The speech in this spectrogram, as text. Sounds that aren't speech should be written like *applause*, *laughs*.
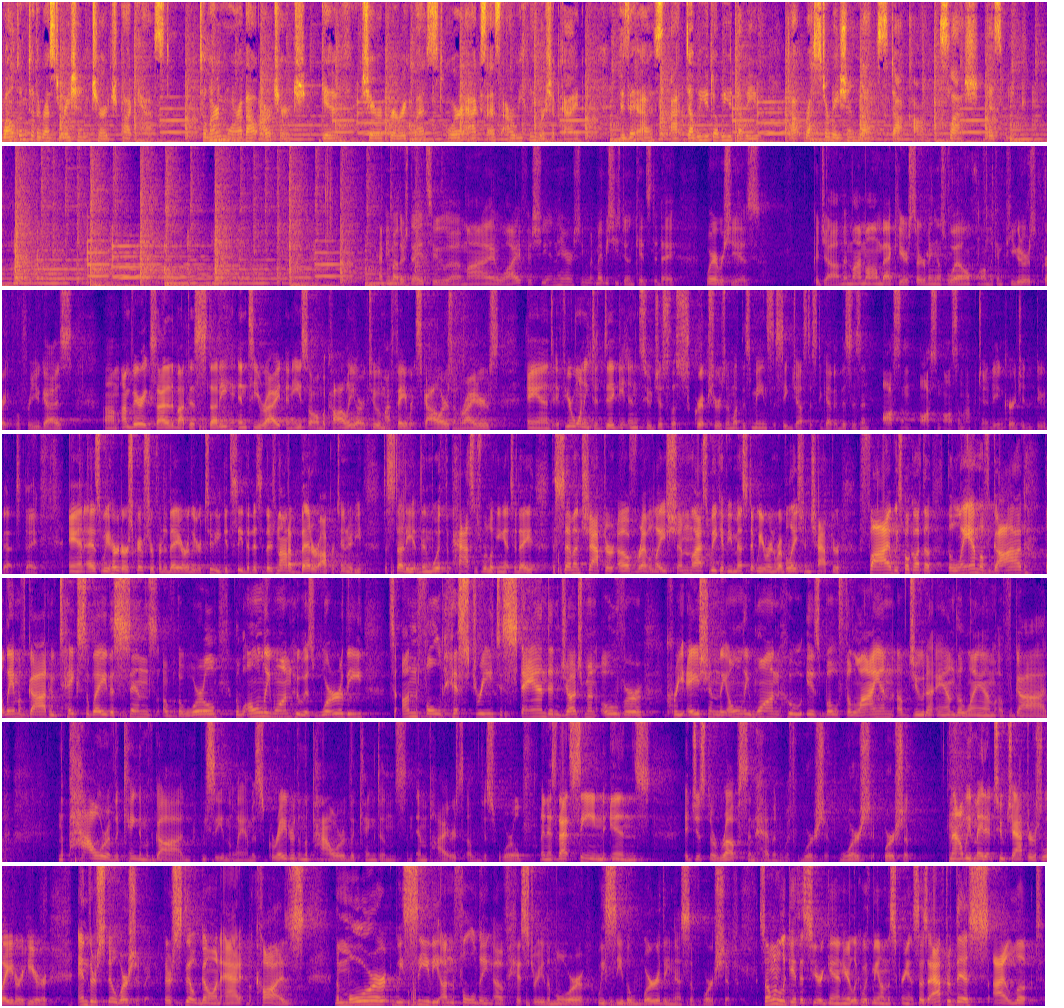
Welcome to the Restoration Church podcast. To learn more about our church, give, share a prayer request, or access our weekly worship guide, visit us at www.restorationlex.com slash this week. Happy Mother's Day to uh, my wife. Is she in here? She maybe she's doing kids today, wherever she is. Good job. And my mom back here serving as well on the computers. grateful for you guys. Um, I'm very excited about this study. N.T. Wright and Esau McCaulley are two of my favorite scholars and writers. And if you're wanting to dig into just the scriptures and what this means to seek justice together, this is an awesome, awesome, awesome opportunity. I encourage you to do that today. And as we heard our scripture for today earlier, too, you could see that there's not a better opportunity to study it than with the passage we're looking at today, the seventh chapter of Revelation. Last week, if you missed it, we were in Revelation chapter 5. We spoke about the, the Lamb of God, the Lamb of God who takes away the sins of the world, the only one who is worthy to unfold history, to stand in judgment over creation, the only one who is both the lion of Judah and the lamb of God. And the power of the kingdom of God we see in the Lamb is greater than the power of the kingdoms and empires of this world. And as that scene ends, it just erupts in heaven with worship, worship, worship. Now, we've made it two chapters later here, and they're still worshiping. They're still going at it because the more we see the unfolding of history, the more we see the worthiness of worship. So I want to look at this here again. Here, look with me on the screen. It says, After this I looked,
